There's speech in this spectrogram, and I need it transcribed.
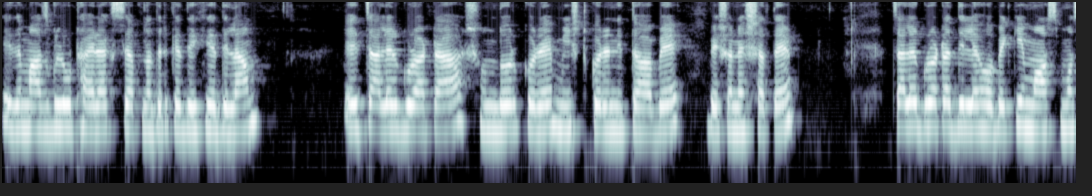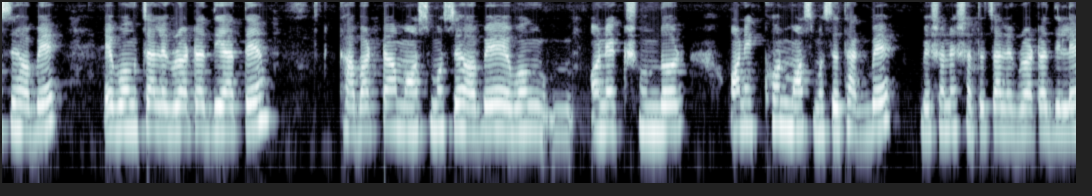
এই যে মাছগুলো উঠায় রাখছি, আপনাদেরকে দেখিয়ে দিলাম। এই চালের গুঁড়াটা সুন্দর করে মিক্সড করে নিতে হবে বেসনের সাথে। চালের গুঁড়াটা দিলে হবে কি মসমসে হবে। এবং চালের গুঁড়াটা দেওয়াতে খাবারটা মসমসে হবে এবং অনেক সুন্দর অনেকক্ষণ মসমসে থাকবে বেসনের সাথে চালের গুঁড়াটা দিলে।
